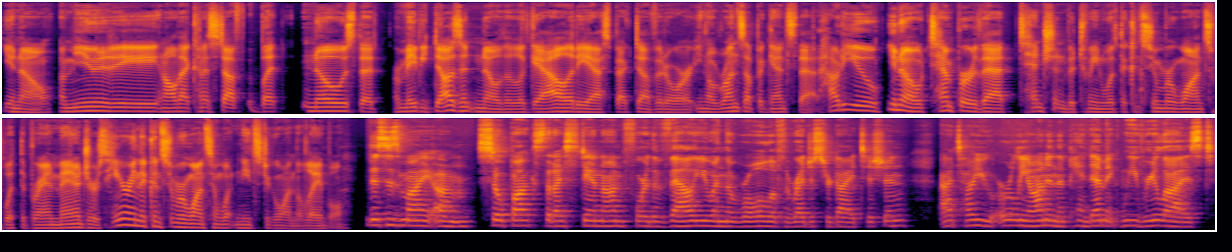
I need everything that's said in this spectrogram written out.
you know immunity and all that kind of stuff but knows that or maybe doesn't know the legality aspect of it or you know runs up against that how do you you know temper that tension between what the consumer wants what the brand manager is hearing the consumer wants and what needs to go on the label? This is my um, soapbox that i stand on for the value and the role of the registered dietitian. I tell you early on in the pandemic we realized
